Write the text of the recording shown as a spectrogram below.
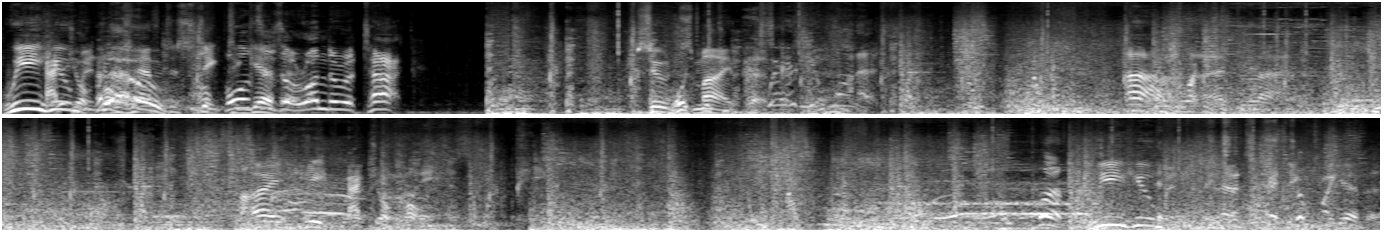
We At humans have to stick Our forces together. are under attack. Suits my purpose. Where do you want us? Ah, what at last. I hate At your working We humans have to stick together.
